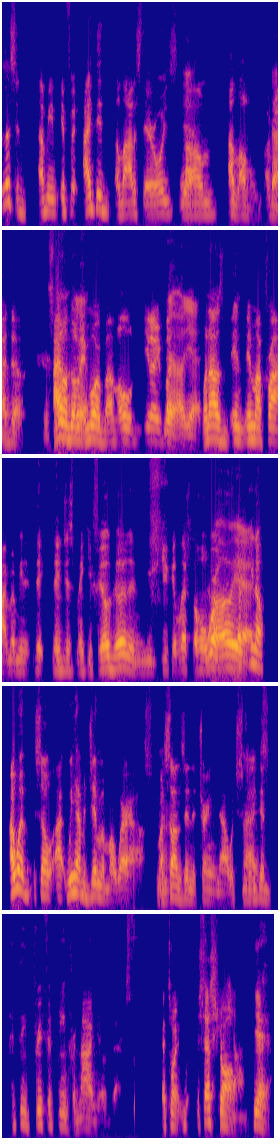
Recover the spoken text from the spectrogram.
Listen, I mean, if it, I did a lot of steroids, Yeah. um, I love them. I, mean, I do. I don't do them yeah. anymore, but I'm old, you know. But Yeah, oh, yeah. when I was in, in my prime, I mean, they, they just make you feel good and you, you can lift the whole world. Oh, But, yeah. you know, I went, so I, we have a gym in my warehouse. My Mhm. son's in the training now, which is good. He did, I think, 315 for nine the other day. That's right. That's strong. Yeah.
